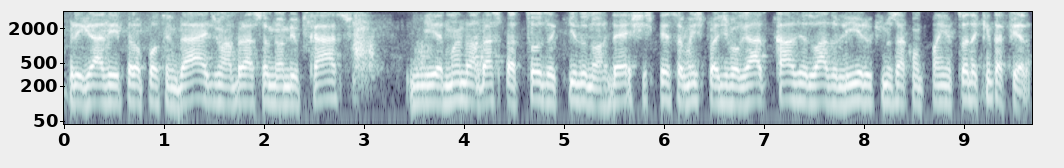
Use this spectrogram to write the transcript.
Obrigado aí pela oportunidade. Um abraço ao meu amigo Cássio. E mando um abraço para todos aqui do Nordeste, especialmente para o advogado Carlos Eduardo Liro, que nos acompanha toda quinta-feira.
